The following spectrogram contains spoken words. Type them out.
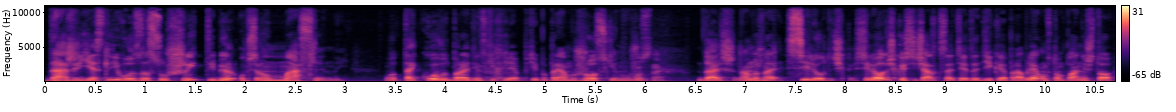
даже если его засушить, ты берешь, он все равно масляный. Вот такой вот бородинский хлеб, типа прям жесткий нужен. Вкусный. Дальше, нам нужна селедочка. Селедочка сейчас, кстати, это дикая проблема в том плане, что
